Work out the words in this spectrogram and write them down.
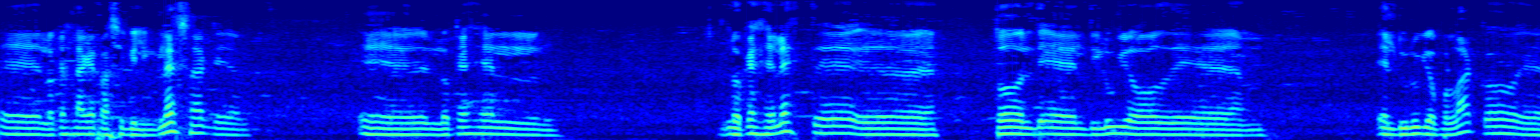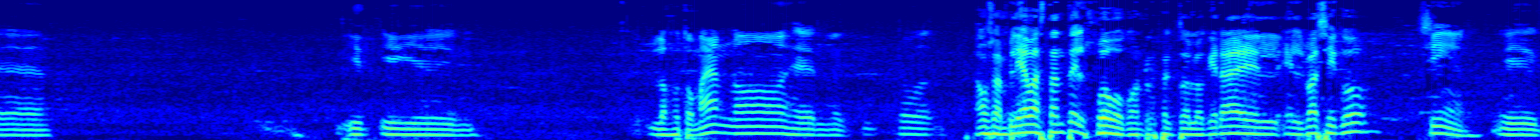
eh, lo que es la guerra civil inglesa, que eh, lo que es el lo que es el este, eh, todo el, el diluvio de el diluvio polaco eh, y, y los otomanos, el, todo, Vamos, amplía bastante el juego con respecto a lo que era el, el básico. Sí, eh,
